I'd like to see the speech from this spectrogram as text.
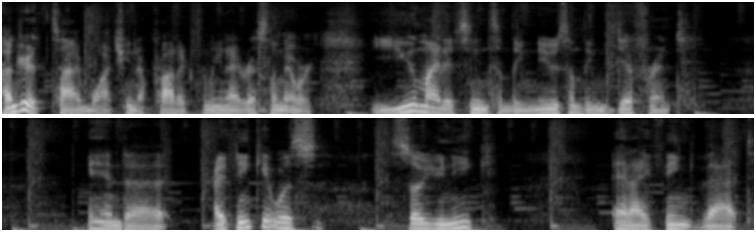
hundredth time watching a product from United Wrestling Network, you might have seen something new, something different. And uh, I think it was so unique. And I think that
